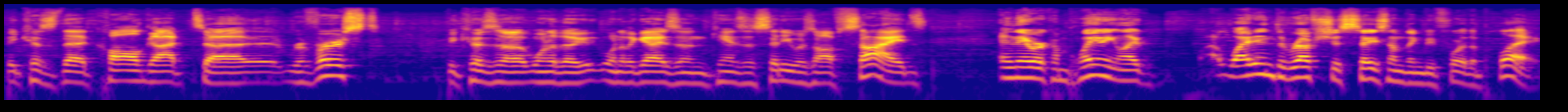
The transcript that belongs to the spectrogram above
because that call got uh, reversed because uh, one of the one of the guys in Kansas City was off sides, and they were complaining like, why didn't the refs just say something before the play?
